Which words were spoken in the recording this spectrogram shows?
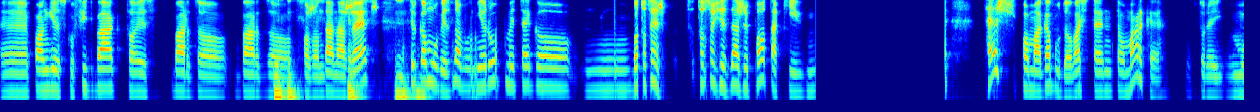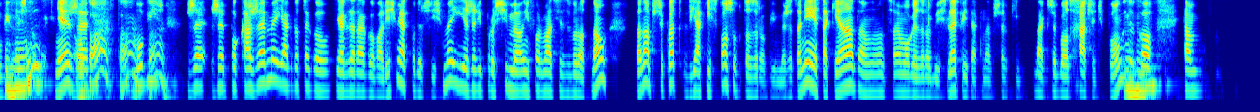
e, po angielsku feedback, to jest bardzo, bardzo pożądana rzecz. Tylko mówię, znowu, nie róbmy tego, mm, bo to też, to co się zdarzy po takim też pomaga budować tą markę, o której mówiłeś, mhm. Tomek, nie? Że tak, tak, mówisz, tak. Że, że pokażemy, jak do tego, jak zareagowaliśmy, jak podeszliśmy i jeżeli prosimy o informację zwrotną, to na przykład w jaki sposób to zrobimy, że to nie jest takie, a tam, no, co ja mogę zrobić lepiej, tak na wszelki, tak, żeby odhaczyć punkt, mhm. tylko tam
